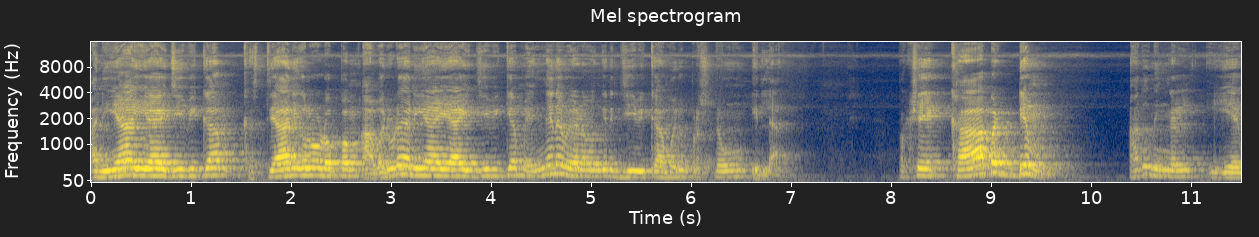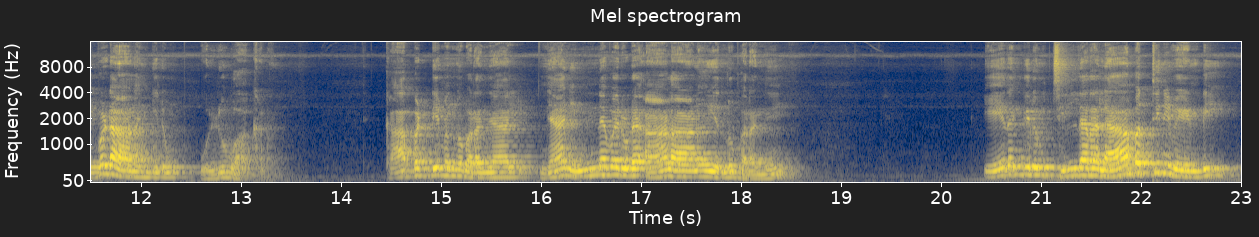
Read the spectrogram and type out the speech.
അനുയായിയായി ജീവിക്കാം. ക്രിസ്ത്യാനികളോടൊപ്പം അവരുടെ അനുയായിയായി ജീവിക്കാം. എങ്ങനെ വേണമെങ്കിലും ജീവിക്കാം? ഒരു പ്രശ്നവും ഇല്ല. പക്ഷേ കാപഡ്യം അത് നിങ്ങൾ എവിടാണെങ്കിലും ഒഴിവാക്കണം. കാപഡ്യം എന്ന് പറഞ്ഞാൽ ഞാൻ ഇന്നവരുടെ ആളാണ് എന്ന് പറഞ്ഞ് ഏതെങ്കിലും ചില്ലറ ലാഭത്തിന് വേണ്ടി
